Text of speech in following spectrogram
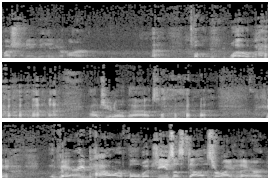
questioning me in your heart? Whoa. How'd you know that? Very powerful what Jesus does right there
